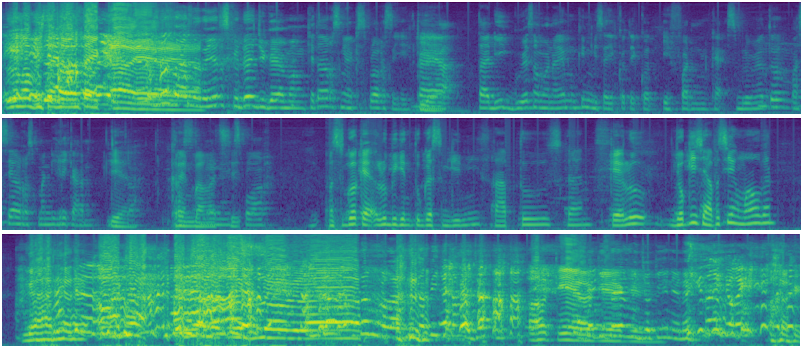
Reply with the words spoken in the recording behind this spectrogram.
lu nggak bisa nyontek. Ah, iya, Cuma iya. salah satunya terus kedua juga emang kita harus nge-explore sih Iya. kayak tadi gue sama Naya mungkin bisa ikut-ikut event kayak sebelumnya tuh pasti harus mandiri kan Iya, gitu. keren Harus banget sih. Maksud gua kayak lu bikin tugas segini 100 kan. Kayak lu joki siapa sih yang mau kan? Enggak ada kan? Oh ada. Ada. Astagfirullah. kita bukan tapi kita nggak joki Oke Tapi oke kita yang ngejokiin ya. Kita join. Oke.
